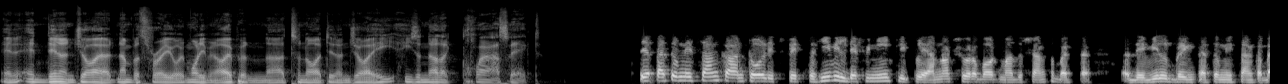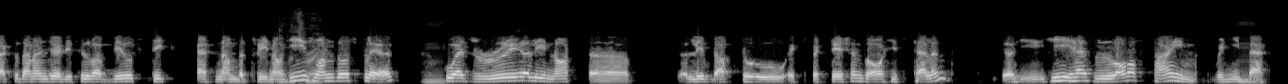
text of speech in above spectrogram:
And, and Dhananjaya at number three, or might even open uh, tonight, Dhananjaya, he, he's another class act. Yeah, Pathum Nissanka, I'm told is fit, so he will definitely play. I'm not sure about Madushanka, but uh, they will bring Pathum Nissanka back. So Dhananjaya De Silva will stick at number three. Now, number he's three. one of those players mm. who has really not uh, lived up to expectations or his talent. Uh, he, he has a lot of time when he mm. bats.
